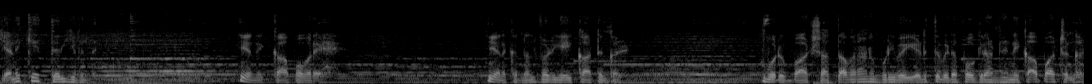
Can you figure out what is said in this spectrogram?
எனக்கே தெரியவில்லை. என்னை காப்பவரே. எனக்கு நல்வழியை காட்டுங்கள். ஒரு பாட்ஷா தவறான முடிவை எடுத்து விடப் போகிறான். என்னை காப்பாற்றுங்கள்.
